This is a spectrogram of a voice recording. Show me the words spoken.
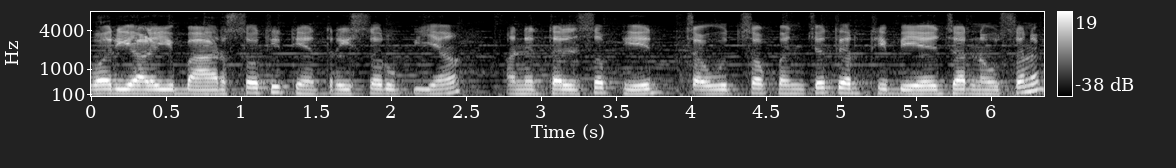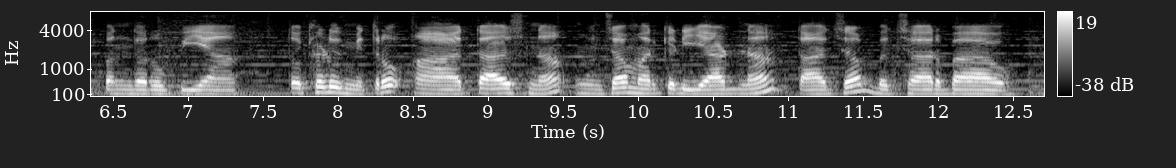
વરિયાળી બારસોથી તેત્રીસો રૂપિયા અને તલ સફેદ ચૌદસો પંચોતેરથી બે હજાર નવસો ને પંદર રૂપિયા. તો ખેડૂત મિત્રો, આ તાજના ઊંચા માર્કેટ યાર્ડના તાજા બજાર ભાવ.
